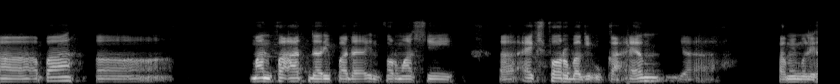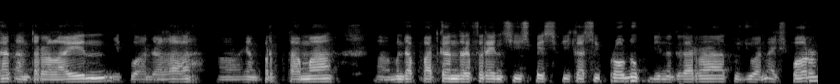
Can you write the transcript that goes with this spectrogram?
uh, apa uh, manfaat daripada informasi uh, ekspor bagi UKM, ya kami melihat antara lain itu adalah uh, yang pertama uh, mendapatkan referensi spesifikasi produk di negara tujuan ekspor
